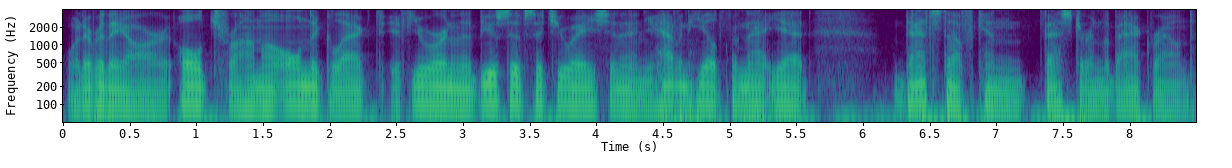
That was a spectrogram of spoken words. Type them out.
whatever they are, old trauma, old neglect, if you were in an abusive situation and you haven't healed from that yet, that stuff can fester in the background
